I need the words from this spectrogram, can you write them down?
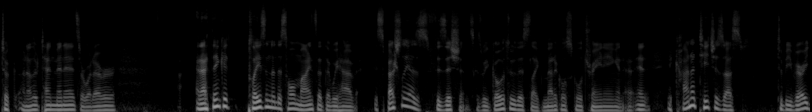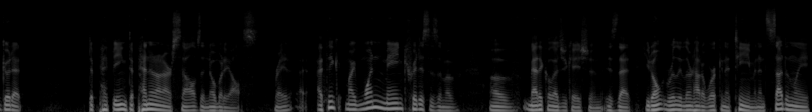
took another 10 minutes or whatever. And I think it plays into this whole mindset that we have especially as physicians because we go through this like medical school training and uh, and it kind of teaches us to be very good at dep- being dependent on ourselves and nobody else right I, I think my one main criticism of of medical education is that you don't really learn how to work in a team and then suddenly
